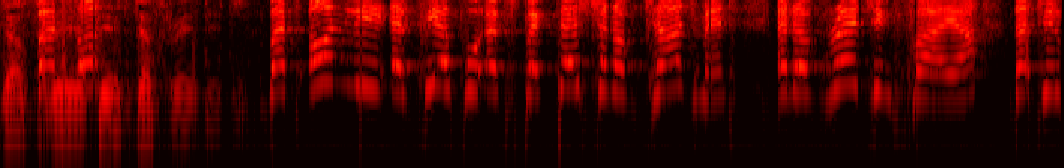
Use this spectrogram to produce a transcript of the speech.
Just But read not- it. Just read it. but only a fearful expectation of judgment and of raging fire that will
